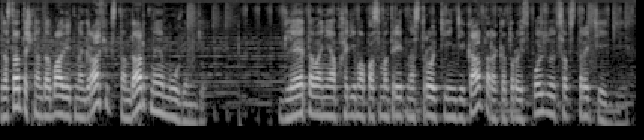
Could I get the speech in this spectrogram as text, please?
достаточно добавить на график стандартные мувинги. Для этого необходимо посмотреть настройки индикатора, который используется в стратегии –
